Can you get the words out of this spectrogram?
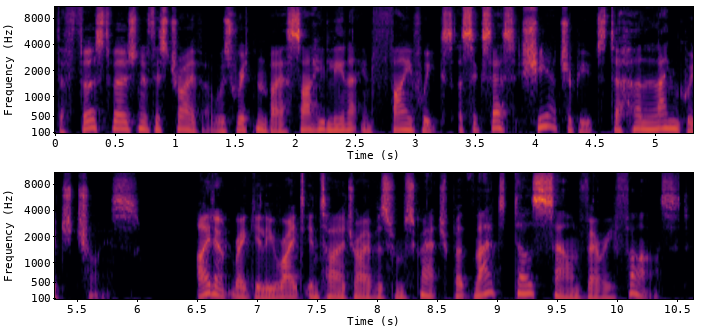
The first version of this driver was written by Asahi Lina in five weeks, a success she attributes to her language choice. I don't regularly write entire drivers from scratch, but that does sound very fast.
